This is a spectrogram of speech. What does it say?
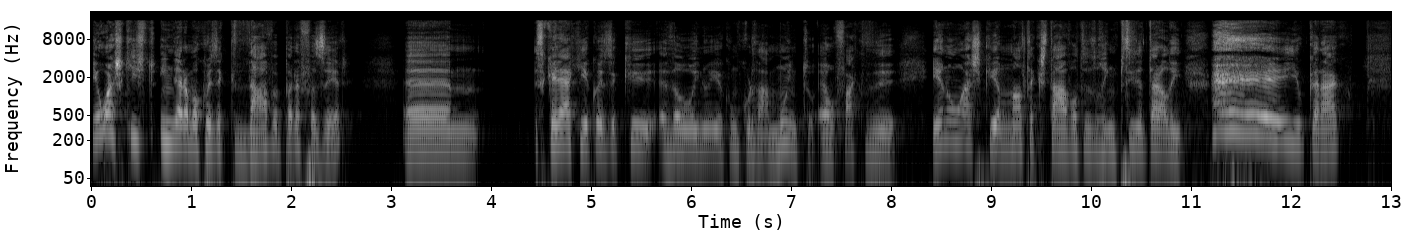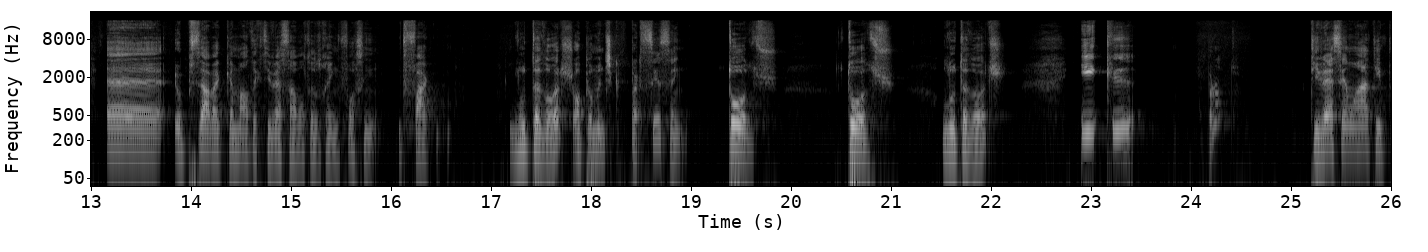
eu acho que isto ainda era uma coisa que dava para fazer. Um, se calhar aqui a coisa que a WWE não ia concordar muito é o facto de eu não acho que a malta que está à volta do ringue precisa estar ali hey! e o caraco. Uh, eu precisava que a malta que estivesse à volta do ringue fossem de facto lutadores, ou pelo menos que parecessem todos, todos lutadores, e que, pronto, tivessem lá, tipo,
